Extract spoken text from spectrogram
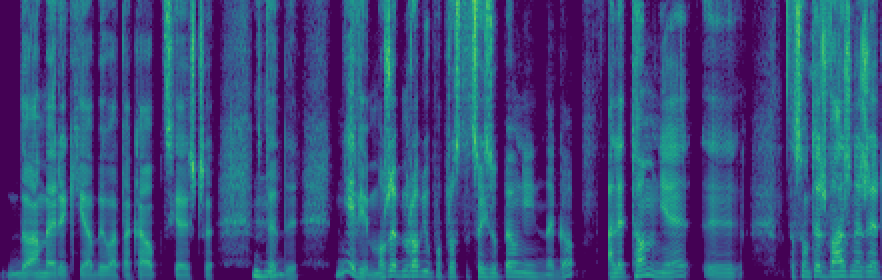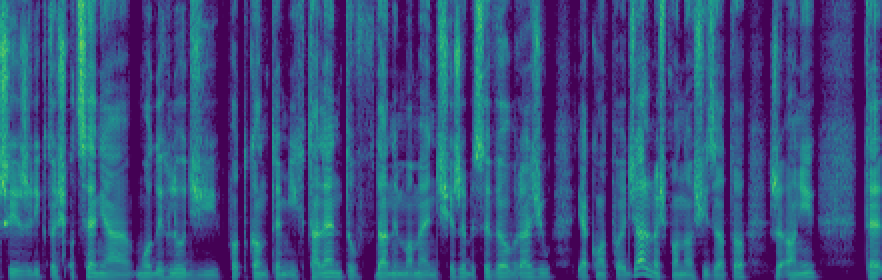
do Ameryki, a była taka opcja jeszcze Mhm. wtedy. Nie wiem, może bym robił po prostu coś zupełnie innego, ale to mnie, y, to są też ważne rzeczy, jeżeli ktoś ocenia młodych ludzi pod kątem ich talentów w danym momencie, żeby sobie wyobraził, jaką odpowiedzialność ponosi za to, że oni, te,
